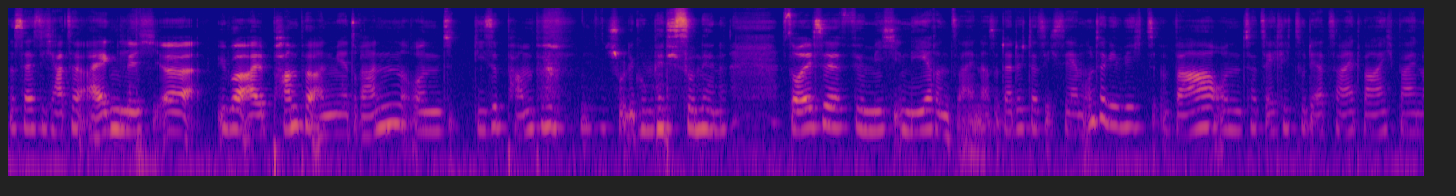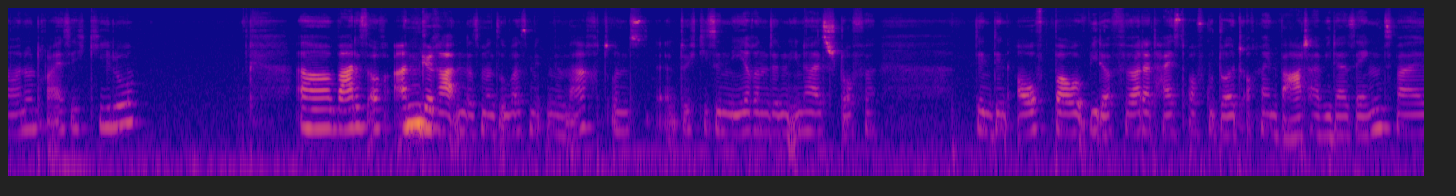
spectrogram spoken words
Das heißt, ich hatte eigentlich äh, überall Pampe an mir dran und diese Pampe, Entschuldigung, wenn ich so nenne, sollte für mich nährend sein. Also dadurch, dass ich sehr im Untergewicht war und tatsächlich zu der Zeit war ich bei 39 Kilo, äh, war das auch angeraten, dass man sowas mit mir macht und äh, durch diese nährenden Inhaltsstoffe den, den Aufbau wieder fördert, heißt auf gut Deutsch auch mein Vata wieder senkt, weil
